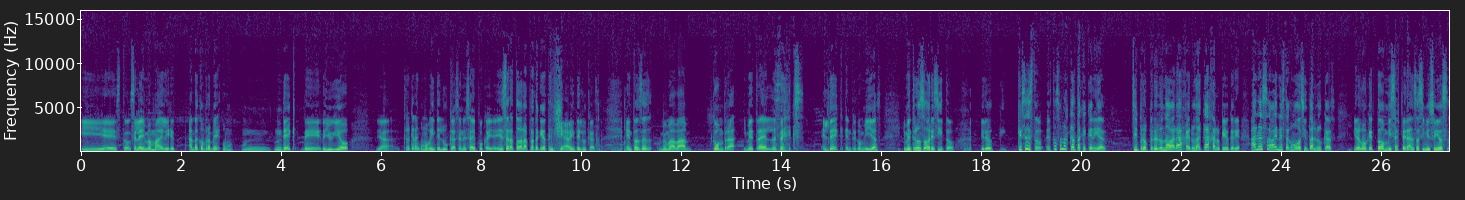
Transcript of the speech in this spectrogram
y esto se le di a mi mamá y le dije, anda, cómprame un, un, deck de, de Yu-Gi-Oh! Ya, creo que eran como 20 lucas en esa época. ya. Esa era toda la plata que yo tenía, 20 lucas. Entonces mi mamá va, compra y me trae los decks, el deck, entre comillas, y me entrega un sobrecito. Y le digo, ¿qué, qué es esto? Estas son las cartas que quería. Sí, pero, pero era una baraja, era una caja lo que yo quería. Ah, no, esa vaina está como 200 lucas. Y era como que todas mis esperanzas y mis sueños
